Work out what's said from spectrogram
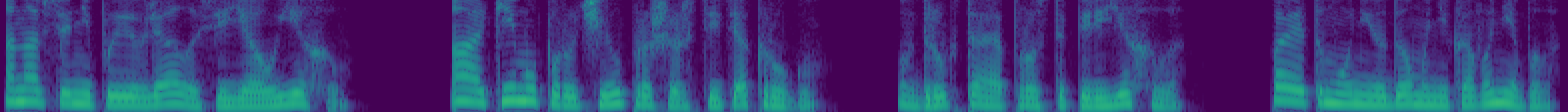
Она все не появлялась, и я уехал. А Акиму поручил прошерстить округу. Вдруг Тая просто переехала, поэтому у нее дома никого не было.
